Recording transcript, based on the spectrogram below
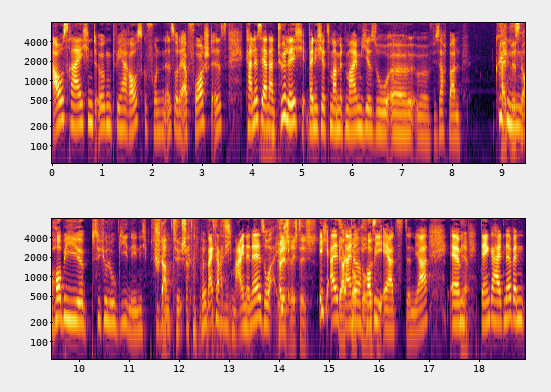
ausreichend irgendwie herausgefunden ist oder erforscht ist, kann es ja natürlich, wenn ich jetzt mal mit meinem hier so, äh, äh wie sagt man, Küchen, Hobby, Psychologie, nee, nicht Psychologie. Stammtisch. Du weißt ja, was ich meine, ne? So, Völlig ich, richtig. Ich als deine Hobbyärztin, ja, ähm, ja, denke halt, ne, wenn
